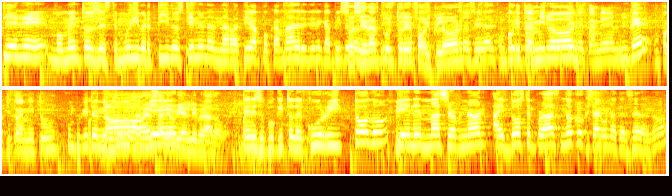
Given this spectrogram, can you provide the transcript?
Tiene momentos este, muy divertidos, tiene una narrativa poca madre, tiene capítulos. Sociedad, cultura y folclore. Sociedad, Un cultura poquito y de Me Too folclore. tiene también. ¿Un qué? Un poquito de Me Too. Un poquito de Me Too No, él también. salió bien librado, güey. Tiene su poquito de curry, todo tiene Master of None. Hay dos temporadas, no creo que se haga una tercera, ¿no?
